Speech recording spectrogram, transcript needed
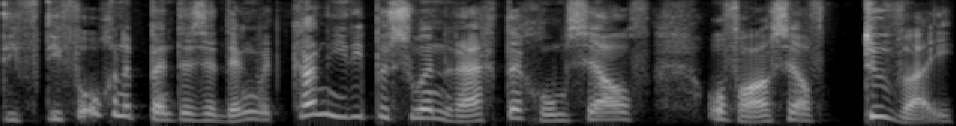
die die volgende punt is 'n ding wat kan hierdie persoon regtig homself of haarself toewy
